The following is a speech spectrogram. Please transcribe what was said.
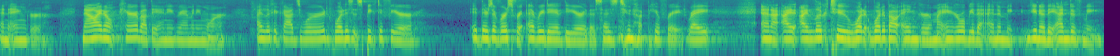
and anger. Now I don't care about the Enneagram anymore. I look at God's word. What does it speak to fear? It, there's a verse for every day of the year that says, Do not be afraid, right? And I, I, look to what, what about anger? My anger will be the enemy, you know, the end of me.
